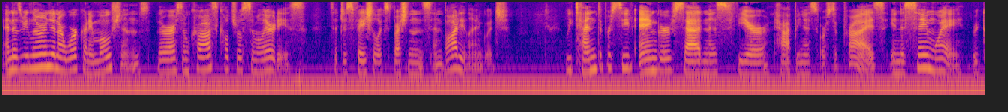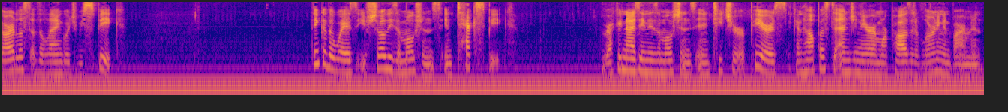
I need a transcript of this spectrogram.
And as we learned in our work on emotions, there are some cross-cultural similarities, such as facial expressions and body language. We tend to perceive anger, sadness, fear, happiness, or surprise in the same way, regardless of the language we speak. Think of the ways that you show these emotions in text speak. Recognizing these emotions in teacher or peers can help us to engineer a more positive learning environment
